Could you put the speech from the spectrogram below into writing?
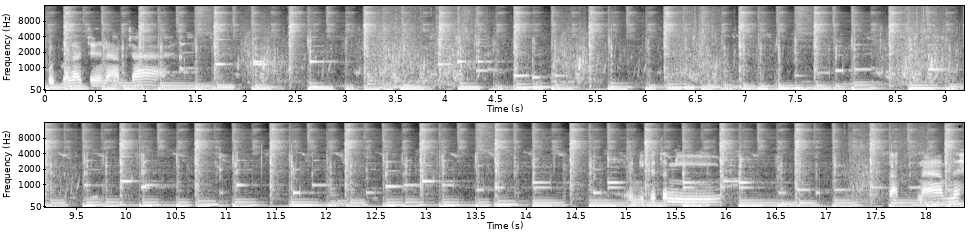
ขุดมาแล้วเจอน้ำจ้า อันนี้ก็จะมีตัดน้ำนะ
